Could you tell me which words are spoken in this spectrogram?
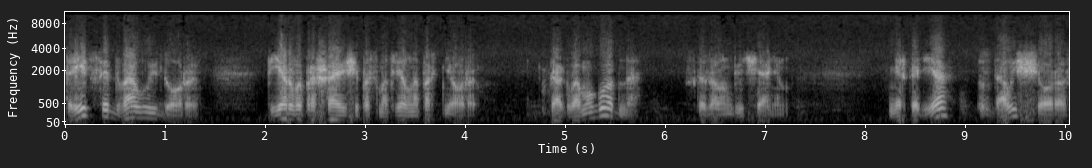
Тридцать два луидора. Пьер вопрошающе посмотрел на партнера. «Как вам угодно», — сказал англичанин. Меркадье сдал еще раз.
